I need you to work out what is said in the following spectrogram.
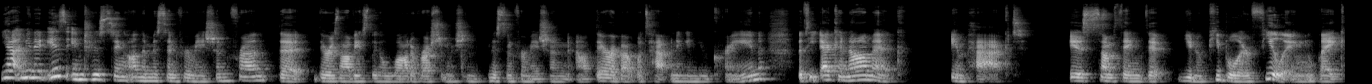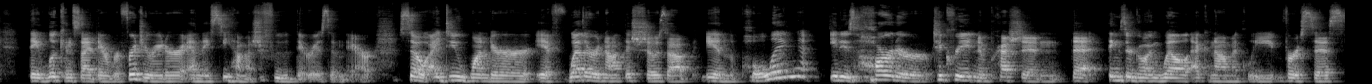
Yeah, I mean, it is interesting on the misinformation front that there is obviously a lot of Russian misinformation out there about what's happening in Ukraine, but the economic impact is something that you know people are feeling like they look inside their refrigerator and they see how much food there is in there. So i do wonder if whether or not this shows up in the polling it is harder to create an impression that things are going well economically versus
